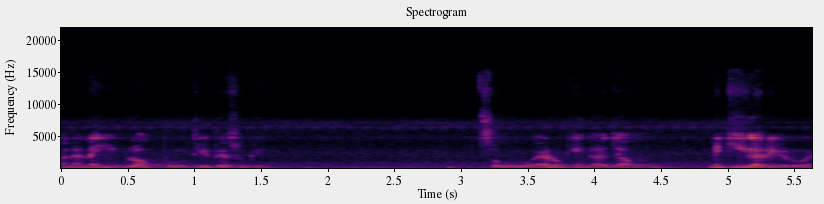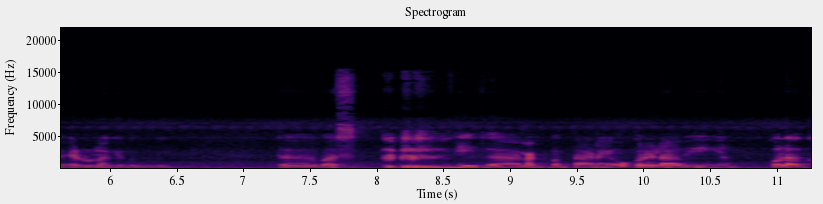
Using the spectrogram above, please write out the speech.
અને નહીં બ્લોક પૂરું થયું તે સુધી. સો એડું કિંગ આજે હું નિકી ગારી એડું એડું લાગે તો હું ગઈ. તો બસ એ લગભગ તાણે ઓકરેલા આવી અહીંયા. કલાક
